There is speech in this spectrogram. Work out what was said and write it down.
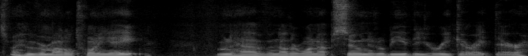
It's my Hoover Model 28. I'm going to have another one up soon. It'll be the Eureka right there.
